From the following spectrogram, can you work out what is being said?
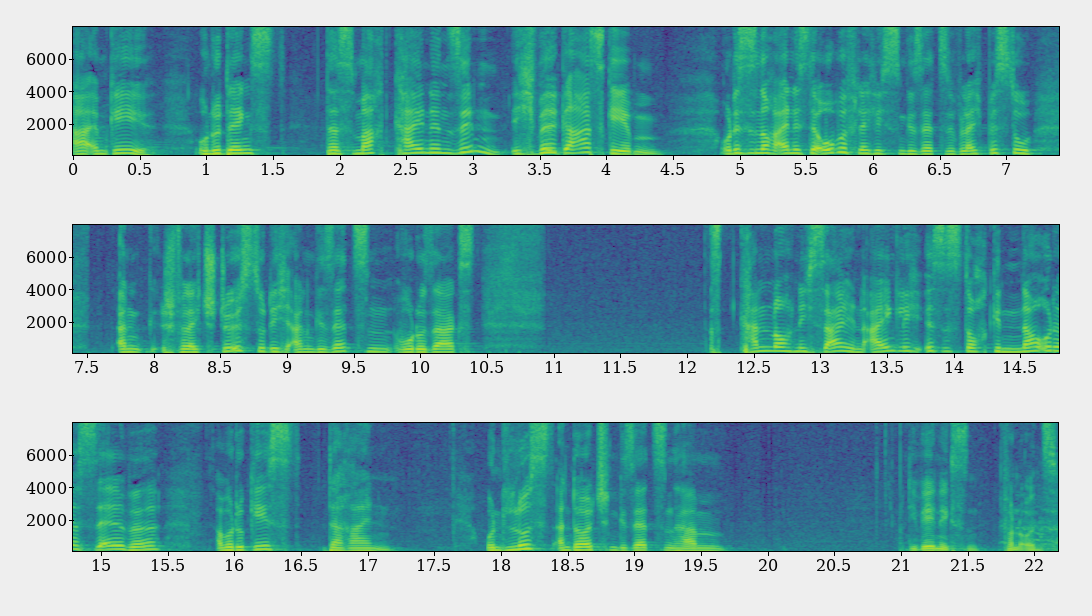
AMG. Und du denkst, das macht keinen Sinn. Ich will Gas geben. Und es ist noch eines der oberflächlichsten Gesetze. Vielleicht bist du an, vielleicht stößt du dich an Gesetzen, wo du sagst, das kann doch nicht sein. Eigentlich ist es doch genau dasselbe, aber du gehst da rein. Und Lust an deutschen Gesetzen haben die wenigsten von uns.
